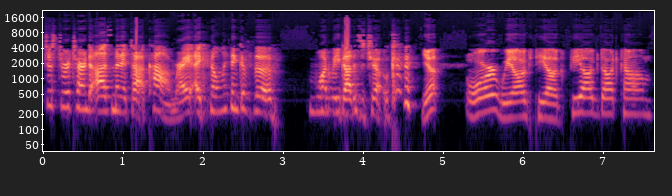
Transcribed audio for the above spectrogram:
just return to ozminute.com, right? I can only think of the one we got as a joke. Yep. Or weogtiogpiog.com.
